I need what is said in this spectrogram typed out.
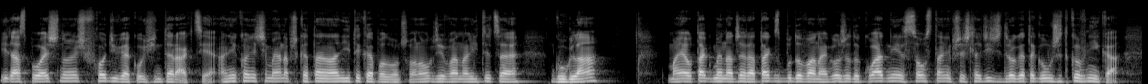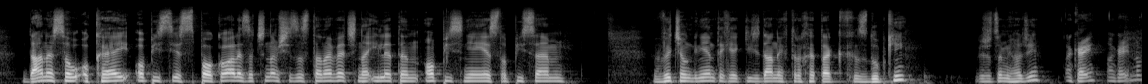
i ta społeczność wchodzi w jakąś interakcję, a niekoniecznie mają na przykład analitykę podłączoną, gdzie w analityce Google'a mają tak menadżera tak zbudowanego, że dokładnie są w stanie prześledzić drogę tego użytkownika. Dane są ok, opis jest spoko, ale zaczynam się zastanawiać, na ile ten opis nie jest opisem wyciągniętych jakichś danych trochę tak z dupki. Wiesz o co mi chodzi? Okej, okej, no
